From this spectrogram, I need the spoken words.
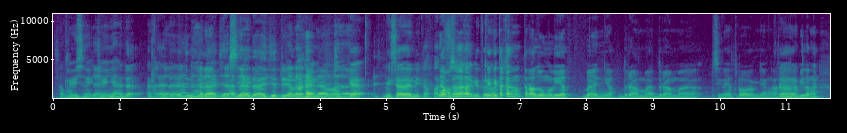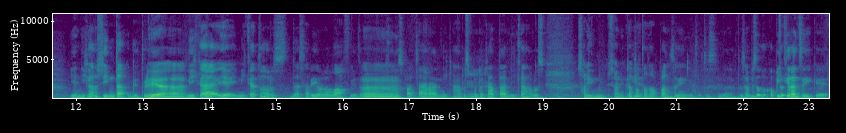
Sama kayaknya kayaknya ada ada ada, Ada, aja ada, ada aja sih. ada ada aja deh Ada, orang yang ada aja. kayak misalnya nikah paksa Nggak, maksudnya kan gitu kayak lah. kita kan terlalu ngelihat banyak drama-drama sinetron yang akhirnya Nah. bilangnya ya nikah harus cinta gitu. iya Nikah ya nikah tuh harus dasari oleh love gitu. Nikah Hmm. harus pacaran, nikah harus pendekatan, nikah harus saling saling tatap-tatapan saling gitu. Terus nah, terus habis itu gue kepikiran sih kayak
